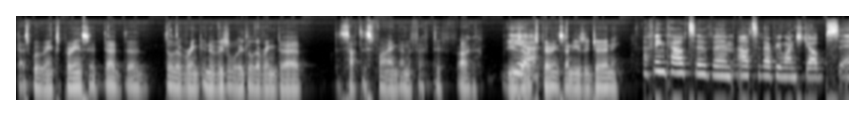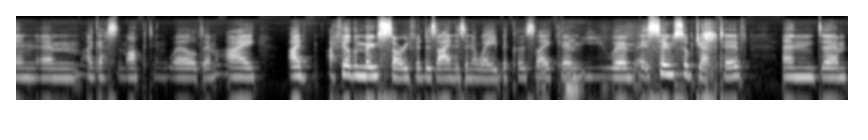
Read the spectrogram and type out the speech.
that's where we experience it. That uh, delivering individually, delivering the, the satisfying and effective uh, user yeah. experience and user journey. I think out of um, out of everyone's jobs in um, I guess the marketing world, um, I I I feel the most sorry for designers in a way because like um, okay. you um, it's so subjective, and um,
